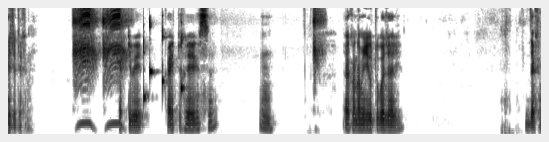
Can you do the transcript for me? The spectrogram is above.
এই যে দেখেন অ্যাক্টিভে অ্যাক্টিভ হয়ে গেছে। হুম। এখন আমি ইউটিউবে যাই। দেখেন।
